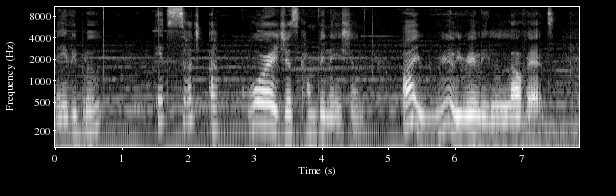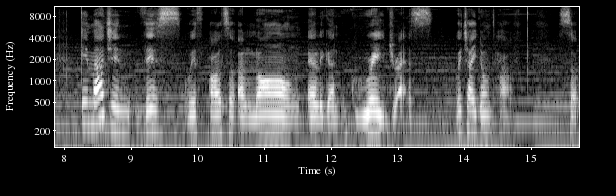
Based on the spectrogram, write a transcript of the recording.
navy blue? It's such a gorgeous combination. I really really love it Imagine this with also a long, elegant gray dress, which I don't have. So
